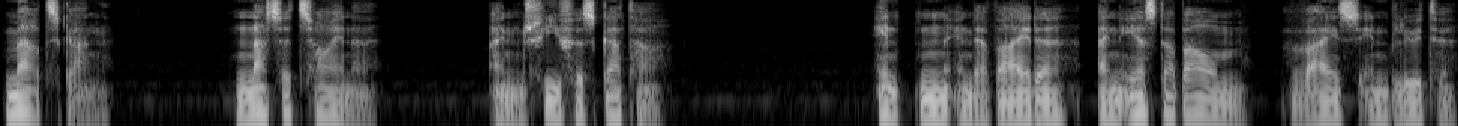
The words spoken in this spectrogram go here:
Märzgang. Nasse Zäune ein schiefes Gatter. Hinten in der Weide ein erster Baum, weiß in Blüte.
